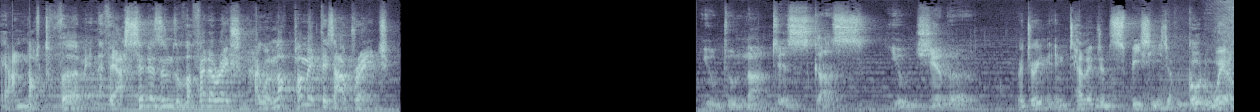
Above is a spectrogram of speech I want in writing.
They are not vermin. They are citizens of the Federation. I will not permit this outrage. You do not discuss. You gibber. Between intelligent species of goodwill.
